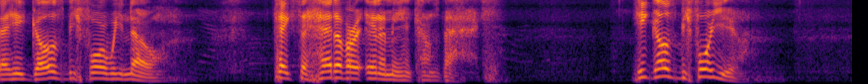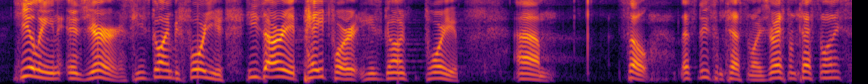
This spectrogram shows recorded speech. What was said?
that he goes before we know, takes the head of our enemy, and comes back. He goes before you. Healing is yours. He's going before you. He's already paid for it. He's going for you. Um, so let's do some testimonies. You ready for testimonies?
